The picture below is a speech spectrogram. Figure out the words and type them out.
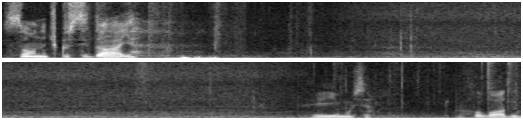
Сонечко сідає. Гріємося. Прохолодно.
